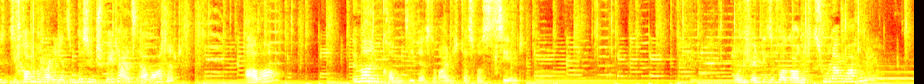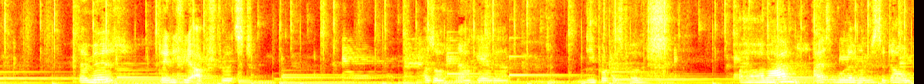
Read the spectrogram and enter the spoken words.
die kommt wahrscheinlich jetzt ein bisschen später als erwartet. Aber immerhin kommt sie. Das ist doch eigentlich das, was zählt. Und ich werde diese Folge auch nicht zu lang machen. Damit der nicht wieder abstürzt. Also, ja, okay, gesagt. Die Podcast-Folge. Oh Mann, Eisengolem, dann bist du down.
